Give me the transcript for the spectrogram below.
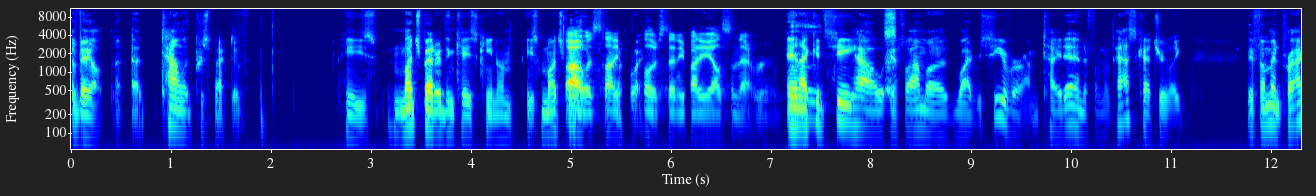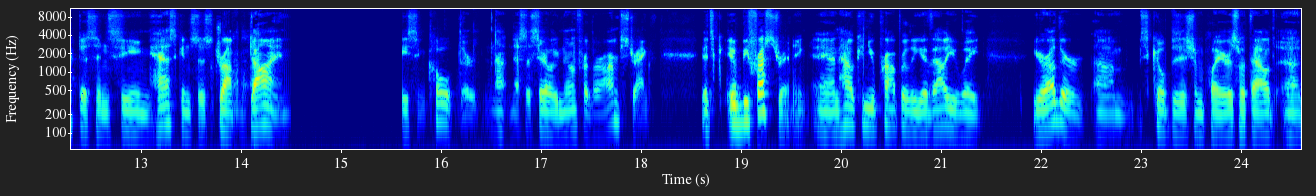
avail uh, talent perspective. He's much better than Case Keenum. He's much better. Oh, it's not even close to anybody else in that room. And I could see how if I'm a wide receiver, I'm tight end, if I'm a pass catcher, like if I'm in practice and seeing Haskins just drop dime, Ace and Colt, they're not necessarily known for their arm strength. It's it would be frustrating. And how can you properly evaluate your other um, skill position players without uh,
